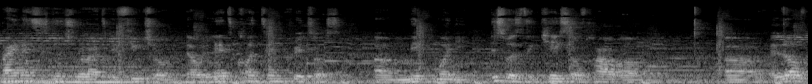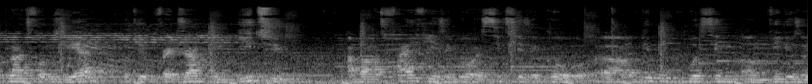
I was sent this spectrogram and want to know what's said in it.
Binance is going to roll out a feature that will let content creators um, make money. This was the case of how um, uh, a lot of platforms here, okay, for example, YouTube, about five years ago or six years ago, uh, people posting um, videos on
